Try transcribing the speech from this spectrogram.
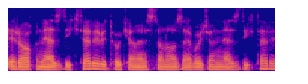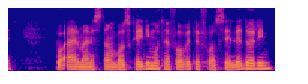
عراق نزدیکتره به ترکمنستان و آذربایجان نزدیکتره. با ارمنستان باز خیلی متفاوت فاصله داریم.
